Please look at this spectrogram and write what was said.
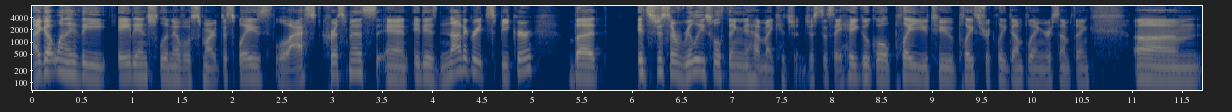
I got one of the 8 inch Lenovo smart displays last Christmas, and it is not a great speaker, but it's just a really useful thing to have in my kitchen just to say hey google play youtube play strictly dumpling or something um,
